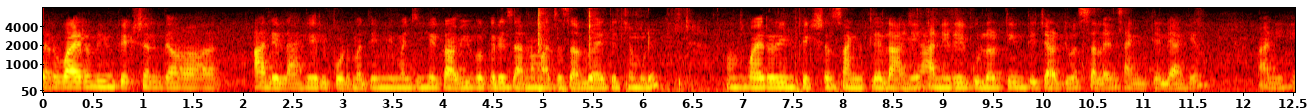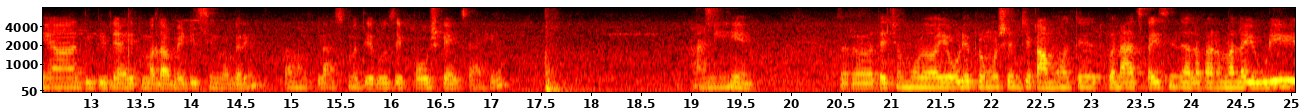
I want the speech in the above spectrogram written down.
तर व्हायरल इन्फेक्शन आलेलं आहे रिपोर्टमध्ये. मी म्हणजे हे गावी वगैरे जाणं माझं चालू आहे त्याच्यामुळे व्हायरल इन्फेक्शन सांगितलेलं आहे आणि रेग्युलर तीन ते चार दिवस सलाईन सांगितलेले आहे. आणि ह्या दिलेले आहेत मला मेडिसिन वगैरे. क्लासमध्ये रोज एक पाऊस घ्यायचा आहे. आणि हे तर त्याच्यामुळं एवढे प्रमोशनचे कामं होते पण आज काहीच नाही झालं. कारण मला एवढी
